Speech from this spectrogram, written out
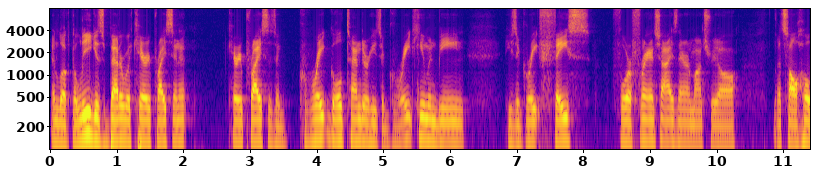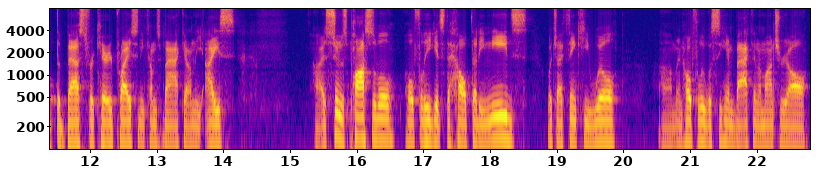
And look, the league is better with Carey Price in it. Carey Price is a great goaltender. He's a great human being. He's a great face for a franchise there in Montreal. Let's all hope the best for Carey Price and he comes back on the ice uh, as soon as possible. Hopefully, he gets the help that he needs, which I think he will. Um, and hopefully, we'll see him back in the Montreal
